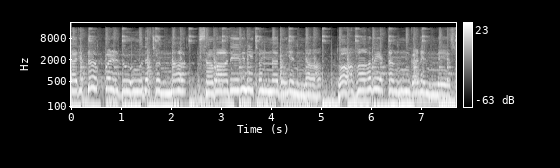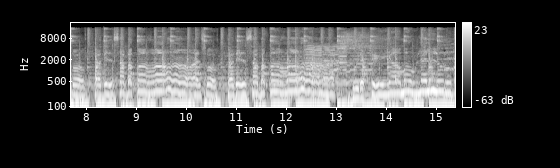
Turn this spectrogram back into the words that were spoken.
തരിത്തപ്പൾ ദൂത ചൊന്ന സവാദേനി ചൊന്നതു എന്ന. ത്വാഹാവേ തങ്ങളെന്നെ സ്വപ്പതിൽ സബക്കാൽ സ്വപ്പതിൽ സബക്കാൽ. ഉരത്ത് യാ മൗലല്ലുറുബ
